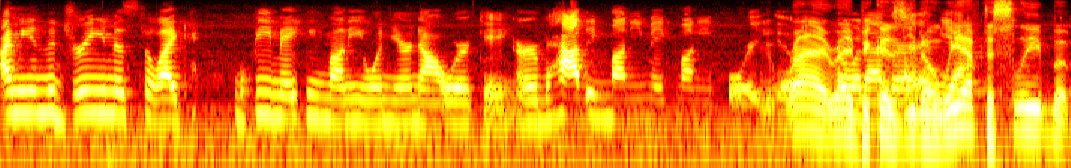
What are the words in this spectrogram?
I mean, the dream is to like be making money when you're not working, or having money make money for you. Right, right. Because you know we Yeah. have to sleep, but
